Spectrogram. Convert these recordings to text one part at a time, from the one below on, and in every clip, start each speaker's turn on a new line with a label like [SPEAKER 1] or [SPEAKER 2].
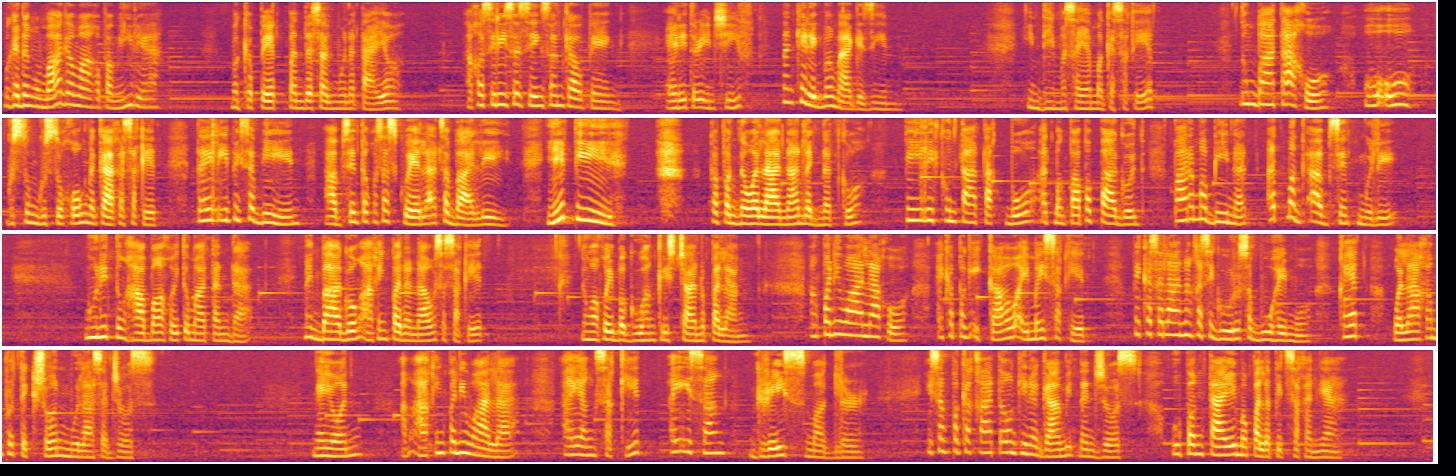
[SPEAKER 1] Magandang umaga mga kapamilya. Magkapet pandasal muna tayo. Ako si Risa Singson Kaupeng, Editor-in-Chief ng Kirigma Magazine. Hindi masaya magkasakit. Nung bata ako, oo, gustong gusto kong nagkakasakit dahil ibig sabihin, absent ako sa eskwela at sa ballet. Yippee! Kapag nawala na ang lagnat ko, pilit kong tatakbo at magpapapagod para mabinat at mag-absent muli. Ngunit nung habang ako'y tumatanda, nagbago ang aking pananaw sa sakit. Nung ako'y baguhang kristyano pa lang, ang paniwala ko ay kapag ikaw ay may sakit, may kasalanan ka siguro sa buhay mo, kaya't wala kang proteksyon mula sa Diyos. Ngayon, ang aking paniwala ay ang sakit ay isang grace smuggler. Isang pagkakataong ginagamit ng Diyos upang tayo mapalapit sa Kanya.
